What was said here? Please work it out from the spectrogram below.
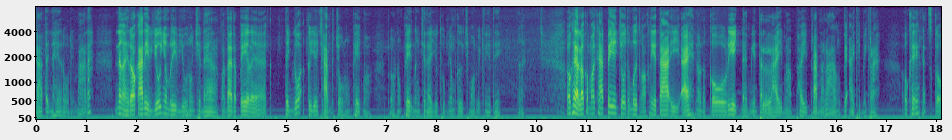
ការទិញ Hero នេះបានណាហ្នឹងហើយរកការ review ខ្ញុំ review ក្នុង channel ប៉ុន្តែដល់ពេលទិញលក់គឺយើង chat បញ្ចូលក្នុង page មកព្រោះក្នុង page និង channel YouTube ខ្ញុំគឺឈ្មោះដូចគ្នាទេហ្នឹងហើយ okay ឥឡូវកុំឲ្យខាតពេលយើងចូលទៅមើលទាំងអស់គ្នាតា ES នៅនគររាជដែលមានតម្លៃ25ដុល្លារពាក់ item អីខ្លះអូខេ let's go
